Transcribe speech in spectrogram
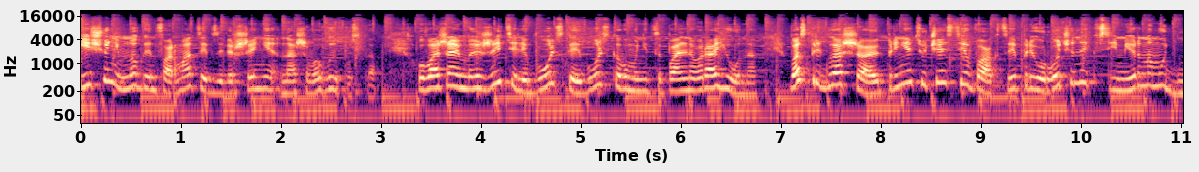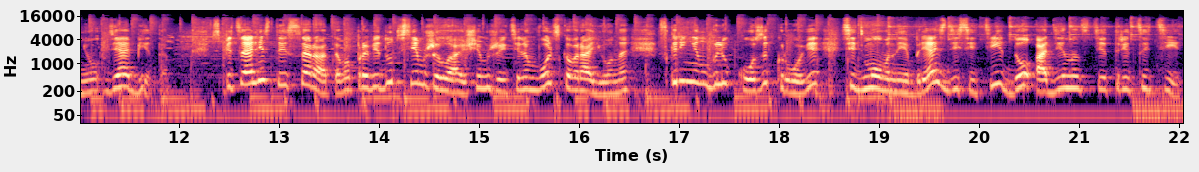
И еще немного информации в завершение нашего выпуска. Уважаемые жители Вольска и Вольского муниципального района, вас приглашают принять участие в акции, приуроченной к Всемирному дню диабета – Специалисты из Саратова проведут всем желающим жителям Вольского района скрининг глюкозы крови 7 ноября с 10 до 11.30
